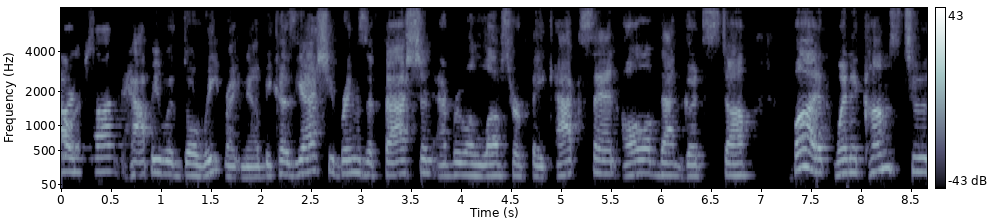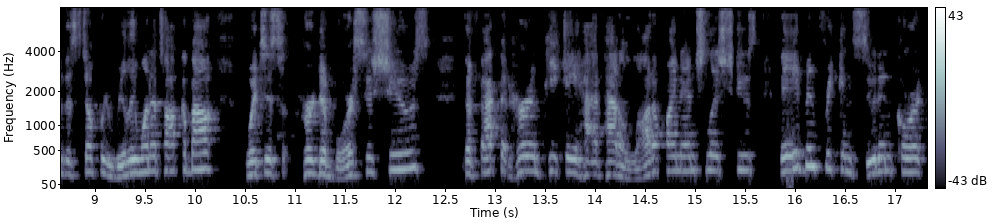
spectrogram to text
are powers. not happy with Dorit right now because yeah, she brings the fashion. Everyone loves her fake accent, all of that good stuff. But when it comes to the stuff we really want to talk about, which is her divorce issues, the fact that her and PK have had a lot of financial issues, they've been freaking sued in court.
